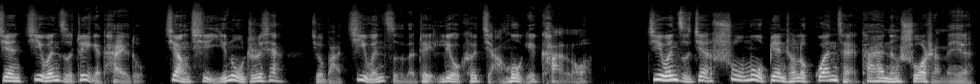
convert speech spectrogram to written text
见季文子这个态度，将气一怒之下，就把季文子的这六棵假木给砍了。季文子见树木变成了棺材，他还能说什么呀？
